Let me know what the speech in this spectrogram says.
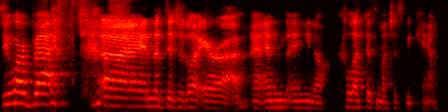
do our best uh, in the digital era and, and, you know, collect as much as we can.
